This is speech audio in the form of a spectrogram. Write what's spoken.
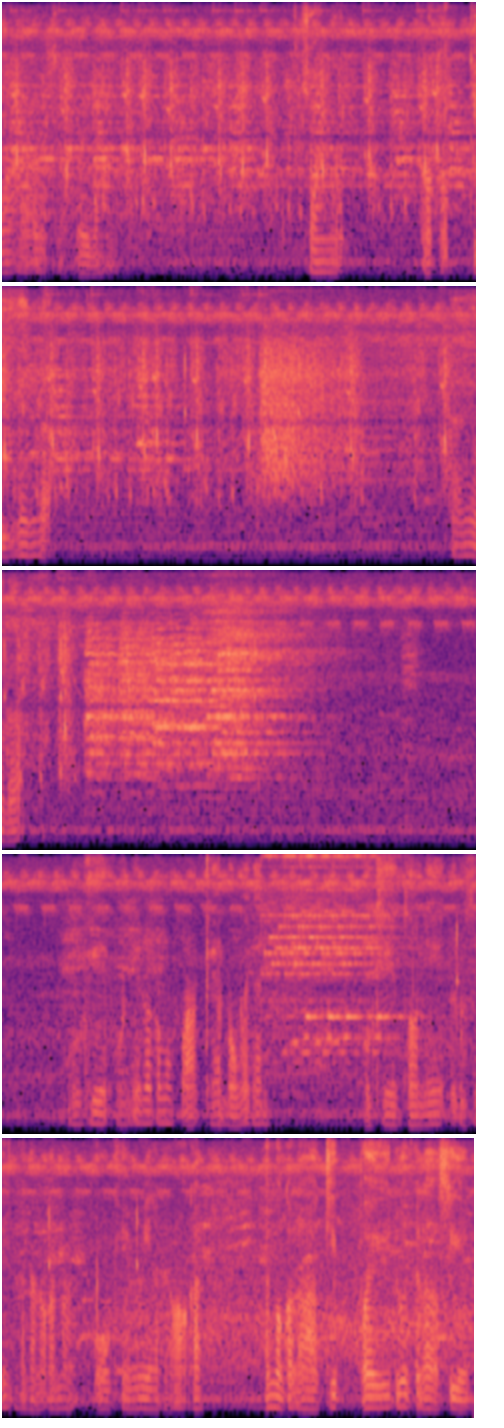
ว่าเราจะไปหลังช่างเถอเราก็ตีแค่นี้แหละได้อยู่แล้วโอเค วันนี้เราก็มาฝากแคนลงไว้กัน โอเค ตอนนี้ดูสิใครทะเลาะกันบ้าโอเค ไม่มีใครทะเลาะกันงั้นผมก็ลาคลิปไปด้วยเวลาสี่นา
